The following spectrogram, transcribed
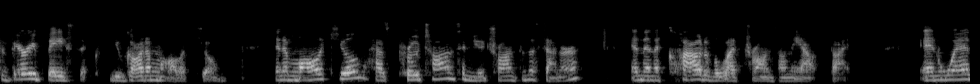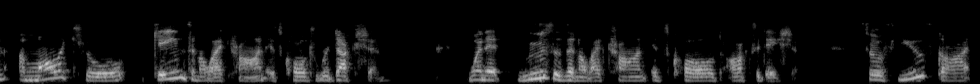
the very basics you've got a molecule, and a molecule has protons and neutrons in the center, and then a cloud of electrons on the outside. And when a molecule gains an electron, it's called reduction. When it loses an electron, it's called oxidation. So if you've got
